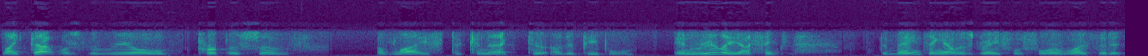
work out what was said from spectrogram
Like that was the real purpose of of life to connect to other people. And really, I think the main thing I was grateful for was that it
